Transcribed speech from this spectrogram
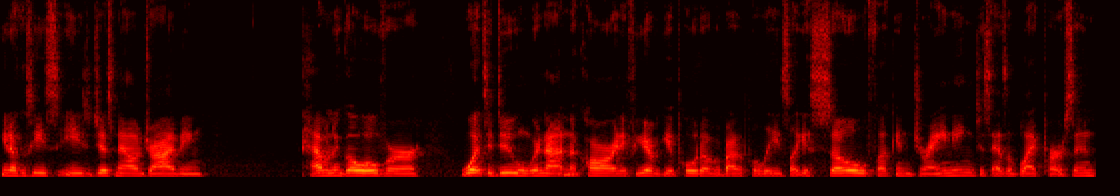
you know, because he's he's just now driving, having to go over what to do when we're not in the car and if you ever get pulled over by the police like it's so fucking draining just as a black person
